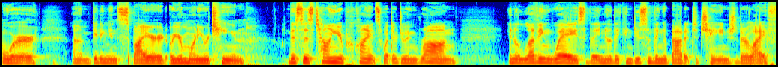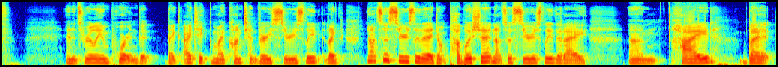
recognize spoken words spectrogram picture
or um, getting inspired or your morning routine. This is telling your clients what they're doing wrong in a loving way so they know they can do something about it to change their life. And it's really important that like I take my content very seriously, like not so seriously that I don't publish it, not so seriously that I um, hide, but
